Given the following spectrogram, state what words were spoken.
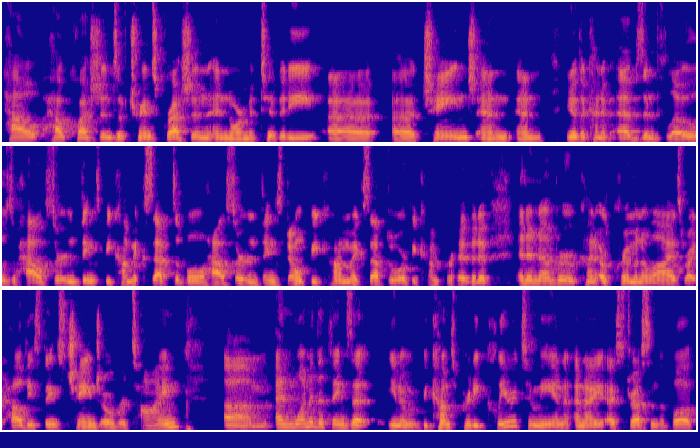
how how questions of transgression and normativity uh, uh, change and and you know the kind of ebbs and flows how certain things become acceptable how certain things don't become acceptable or become prohibitive and a number of kind of criminalized right how these things change over time um, and one of the things that you know becomes pretty clear to me, and, and I, I, stress in the book,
